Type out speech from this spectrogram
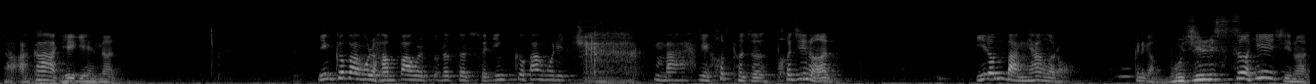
자, 아까 얘기했는 잉크방울 한 방울 떨어뜨렸을 때 잉크방울이 쫙막 흩어져 퍼지는 이런 방향으로 그러니까 무질서해지는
